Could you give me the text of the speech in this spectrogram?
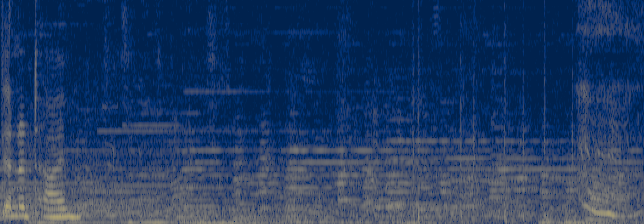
Dinner time.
